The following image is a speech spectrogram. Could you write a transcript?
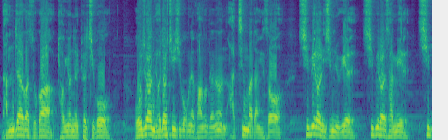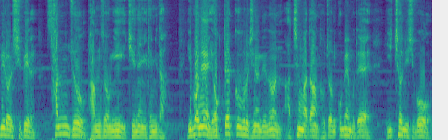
남자 가수가 경연을 펼치고 오전 8시 25분에 방송되는 아침마당에서 11월 26일, 11월 3일, 11월 10일 3주 방송이 진행이 됩니다. 이번에 역대급으로 진행되는 아침마당 도전 꿈의 무대 2025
